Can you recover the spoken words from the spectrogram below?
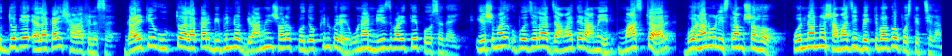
উদ্যোগে এলাকায় সাড়া ফেলেছে। গাড়িটি উক্ত এলাকার বিভিন্ন গ্রামীণ সড়ক প্রদক্ষিণ করে উনার নিজ বাড়িতে পৌঁছে দেয়। এ সময় উপজেলা জামায়াতের আমির মাস্টার বোরহানুল ইসলাম সহ অন্যান্য সামাজিক ব্যক্তিবর্গ উপস্থিত ছিলেন।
